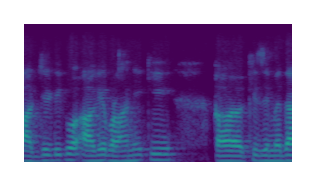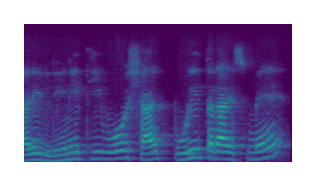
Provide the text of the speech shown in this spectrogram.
आरजेडी को आगे बढ़ाने की की ज़िम्मेदारी लेनी थी, वो शायद पूरी तरह इसमें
